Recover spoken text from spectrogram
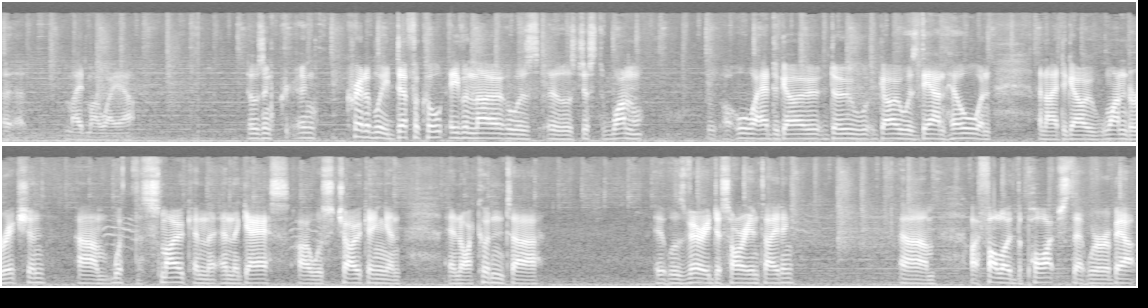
uh, made my way out. It was inc incredibly difficult, even though it was, it was just one, all I had to go do go was downhill and and I had to go one direction. Um, with the smoke and the, and the gas, I was choking and, and I couldn't, uh, it was very disorientating. Um, I followed the pipes that were about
